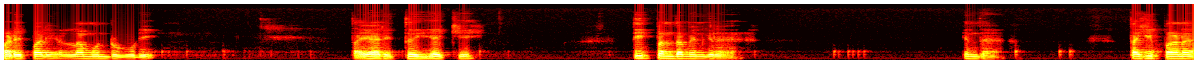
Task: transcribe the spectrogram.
படைப்பாளிகள் எல்லாம் ஒன்று கூடி தயாரித்து இயக்கி தீப்பந்தம் என்கிற இந்த தகிப்பான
